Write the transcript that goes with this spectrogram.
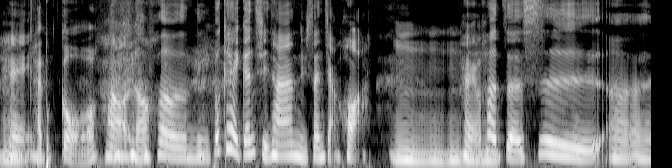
嗯、嘿，还不够、哦，好，然后你不可以跟其他女生讲话，嗯嗯嗯，嘿，或者是呃。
